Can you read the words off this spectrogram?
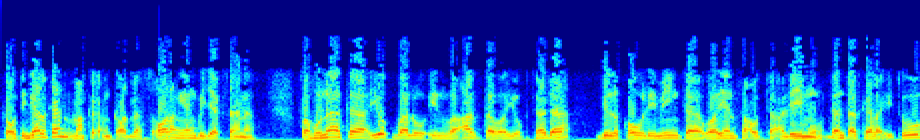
kau tinggalkan maka engkau adalah seorang yang bijaksana. Fahunaka yuqbalu in wa'alta wa yuqtada bil qawli minka wa yanfa'u ta'limu. Dan tatkala itu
